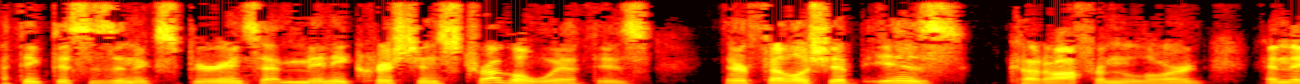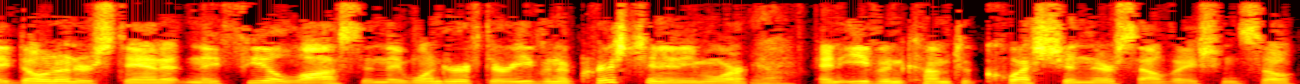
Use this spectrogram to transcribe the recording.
I think this is an experience that many Christians struggle with is their fellowship is cut off from the Lord and they don't understand it and they feel lost and they wonder if they're even a Christian anymore Yeah. and even come to question their salvation. So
